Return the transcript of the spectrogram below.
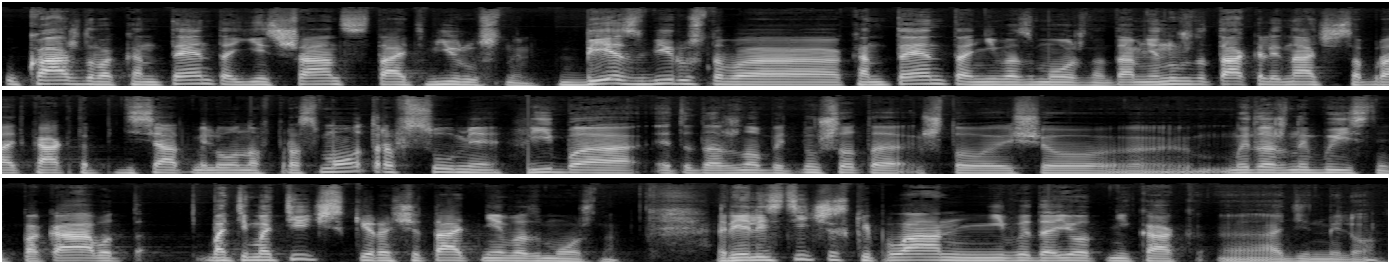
у каждого контента есть шанс стать вирусным. Без вирусного контента невозможно. Да? Мне нужно так или иначе собрать как-то 50 миллионов просмотров в сумме, либо это должно быть, ну, что-то, что еще э, мы должны выяснить. Пока вот математически рассчитать невозможно. Реалистический план не выдает никак э, 1 миллион.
